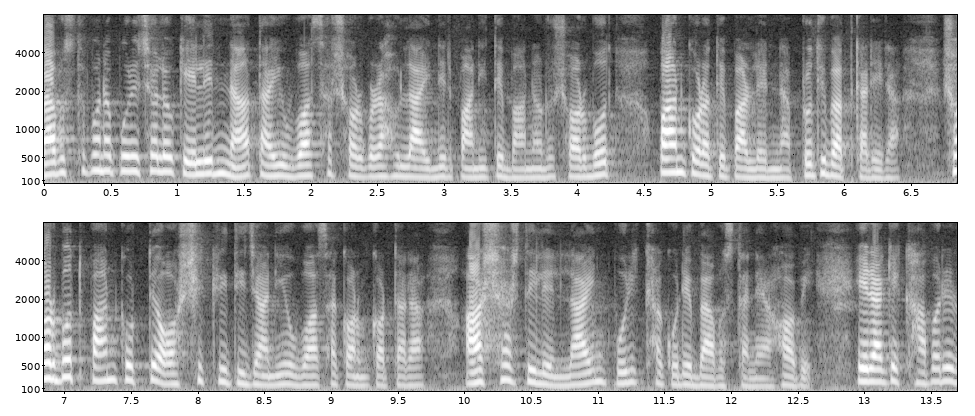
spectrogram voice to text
ব্যবস্থাপনা পরিচালক এলেন না, তাই ওয়াসার সরবরাহ লাইনের পানিতে বানানো শরবত পান করাতে পারলেন না প্রতিবাদকারীরা। শরবত পান করতে অস্বীকৃতি জানিয়ে ওয়াসা কর্মকর্তারা আশ্বাস দিলেন, লাইন পরীক্ষা করে ব্যবস্থা নেওয়া হবে। এর আগে খাবারের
